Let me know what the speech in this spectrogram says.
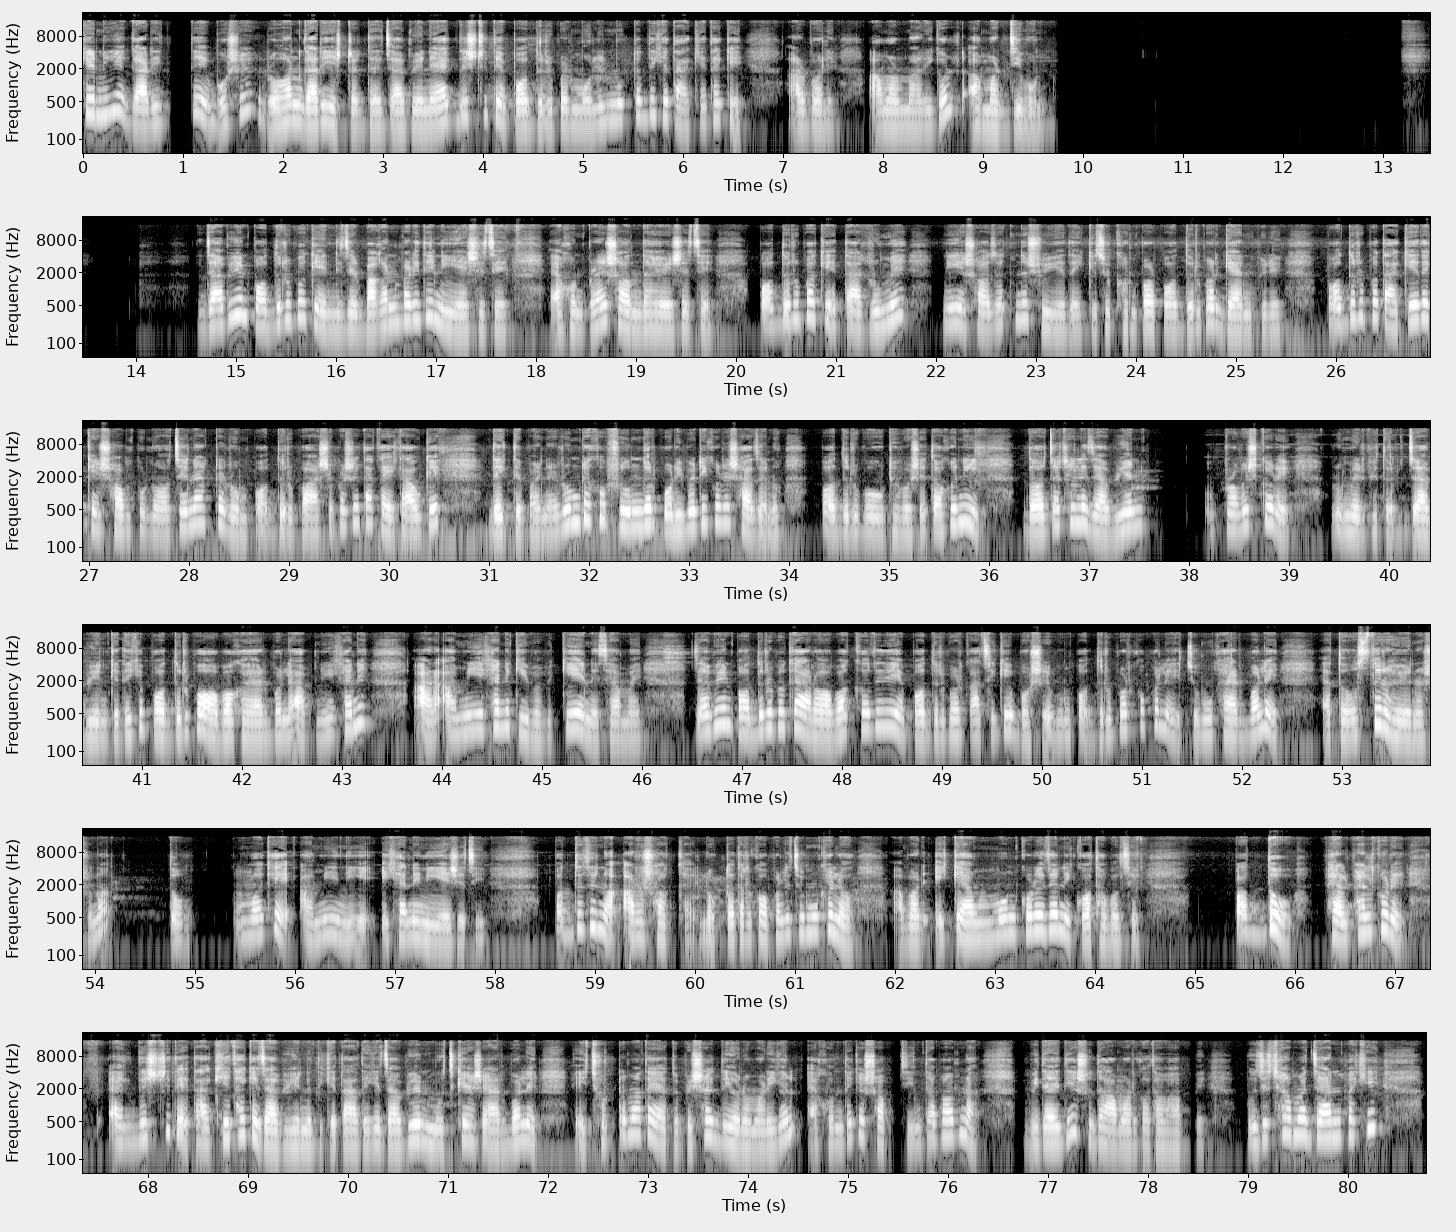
কে নিয়ে গাড়িতে বসে রোহন গাড়ি স্টার্ট দেয়। যাবেন এক দৃষ্টিতে পদ্মরূপার মলিন মুখটার দিকে তাকিয়ে থাকে আর বলে, আমার মারিগোল্ড, আমার জীবন। জাভিয়ান পদ্মরূপাকে নিজের বাগান বাড়িতে নিয়ে এসেছে। এখন প্রায় সন্ধ্যা হয়ে এসেছে। পদ্মরূপাকে তার রুমে নিয়ে সযত্নে শুয়ে দেয়। কিছুক্ষণ পর পদ্মরূপার জ্ঞান ফিরে। পদ্মরূপা তাকিয়ে দেখে সম্পূর্ণ অচেনা একটা রুম। পদ্মরূপা আশেপাশে তাকায়, কাউকে দেখতে পায় না। রুমটা খুব সুন্দর, পরিপাটি করে সাজানো। পদ্মরূপা উঠে বসে। তখনই দরজা ঠেলে জাভিয়ান প্রবেশ করে রুমের ভিতর। জাভিয়ানকে দেখে পদ্মরূপা অবাক হয় আর বলে, আপনি এখানে? আর আমি এখানে কীভাবে? কে এনেছে আমায়? জাভিয়ান পদ্মরূপাকে আরও অবাক করে দিয়ে পদ্মরূপার কাছে গিয়ে বসে এবং পদ্মরূপর কপালে চুমু খায় আর বলে, এত অস্থির হয়ে না শোনা তো তোমাকে আমি নিয়ে, এখানে নিয়ে এসেছি। পদ্ম যেন আরও শখ খায়। লোকটা তার কপালে চুমু খেলো, আবার এ কেমন করে জানি কথা বলছে। পদ্ম ফ্যাল ফ্যাল করে এক দৃষ্টিতে তাকিয়ে থাকে জাভিয়ানের দিকে। তা দেখে জাভিয়ান মুচকে আসে আর বলে, এই ছোট্ট মাথায় এত প্রেশার দিও না, মারিগাল। এখন থেকে সব চিন্তা ভাবনা বিদায় দিয়ে শুধু আমার কথা ভাববে। বুঝেছ আমার জান পাখি?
